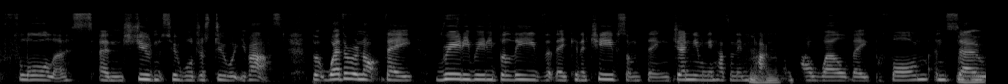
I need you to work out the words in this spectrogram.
flawless and students who will just do what you've asked but whether or not they really really believe that they can achieve something genuinely has an impact mm-hmm. on how well they perform and so mm-hmm.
